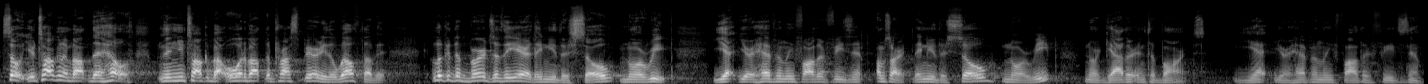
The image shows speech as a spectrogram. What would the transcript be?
So you're talking about the health. And then you talk about, well, what about the prosperity, the wealth of it? Look at the birds of the air. They neither sow nor reap, yet your heavenly Father feeds them. I'm sorry, they neither sow nor reap nor gather into barns, yet your heavenly Father feeds them.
